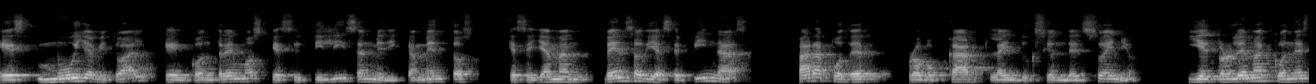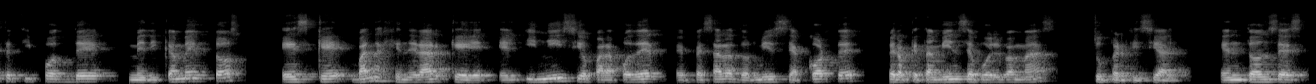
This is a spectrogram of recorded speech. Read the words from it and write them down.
Es muy habitual que encontremos que se utilizan medicamentos que se llaman benzodiazepinas para poder provocar la inducción del sueño. Y el problema con este tipo de medicamentos es que van a generar que el inicio para poder empezar a dormir se acorte, pero que también se vuelva más superficial. Entonces,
